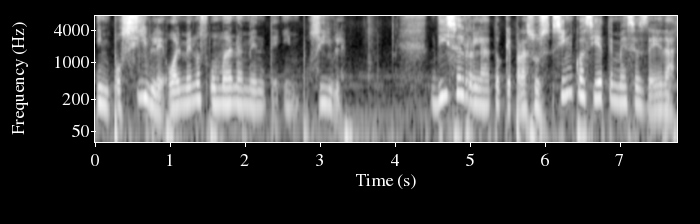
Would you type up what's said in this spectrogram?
imposible, o al menos humanamente imposible. Dice el relato que para sus 5 a 7 meses de edad,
